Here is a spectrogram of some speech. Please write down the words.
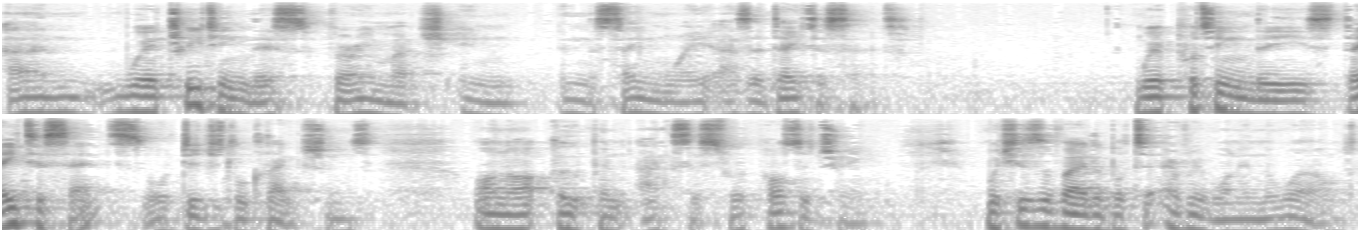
and we're treating this very much in, in the same way as a data set. We're putting these data sets or digital collections on our open access repository, which is available to everyone in the world.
